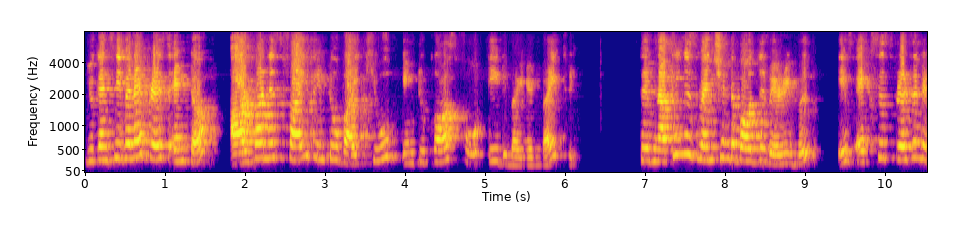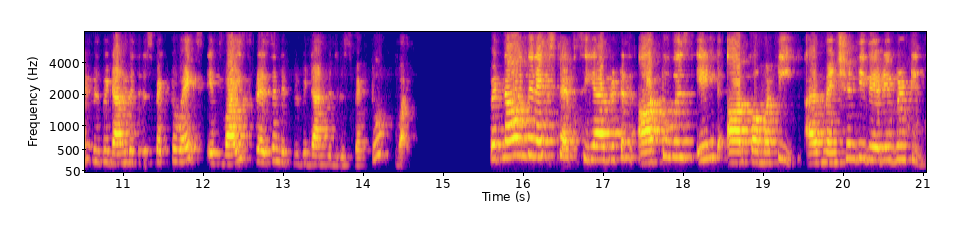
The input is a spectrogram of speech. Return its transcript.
you can see when I press enter, R1 is 5 into y cube into cos 4t divided by 3. So if nothing is mentioned about the variable, if x is present, it will be done with respect to x. If y is present, it will be done with respect to y. But now in the next step, see I have written R2 is int R comma T. I have mentioned the variable T.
